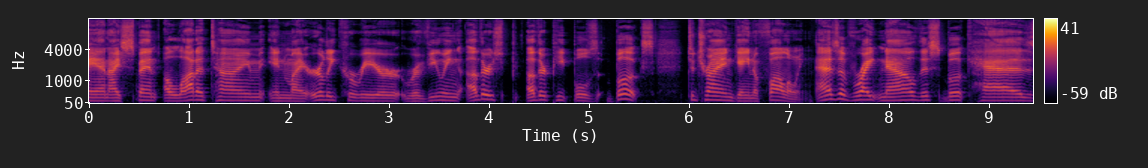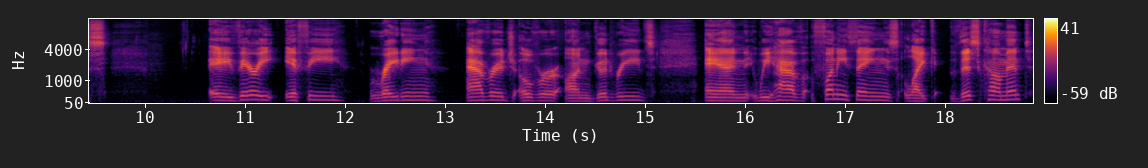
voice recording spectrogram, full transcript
and I spent a lot of time in my early career reviewing others other people's books to try and gain a following. As of right now, this book has a very iffy rating average over on Goodreads and we have funny things like this comment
